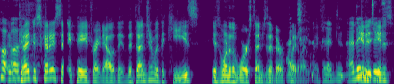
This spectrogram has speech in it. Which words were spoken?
Uh, can I just can I just say, Paige, right now, the, the dungeon with the keys is one of the worst dungeons I've ever played in my life. I didn't. I didn't is- do. it is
